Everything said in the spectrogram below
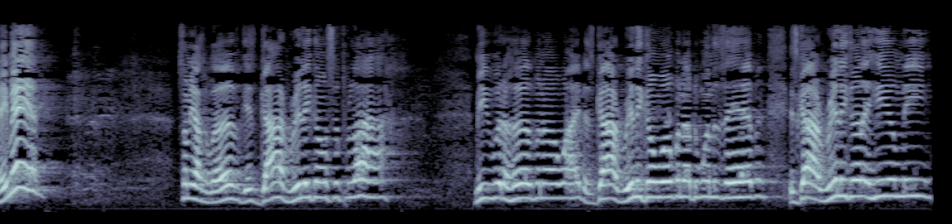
Amen. Some of y'all say, well, is God really going to supply me with a husband or a wife? Is God really going to open up the windows of heaven? Is God really going to heal me?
